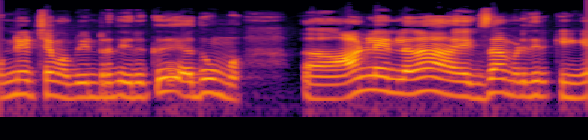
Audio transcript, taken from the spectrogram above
முன்னேற்றம் அப்படின்றது இருக்குது அதுவும் ஆன்லைனில் தான் எக்ஸாம் எழுதிருக்கீங்க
